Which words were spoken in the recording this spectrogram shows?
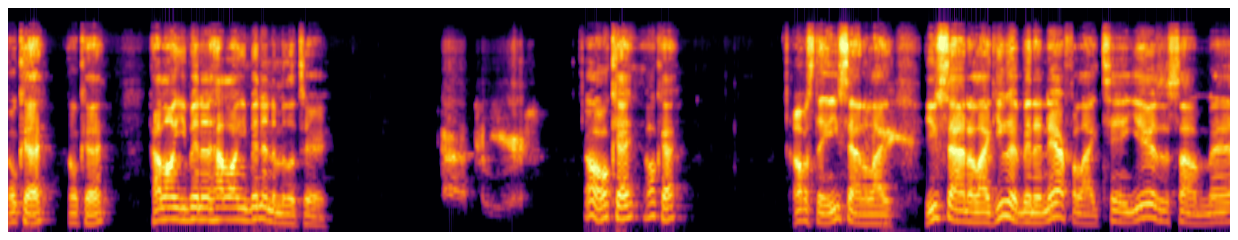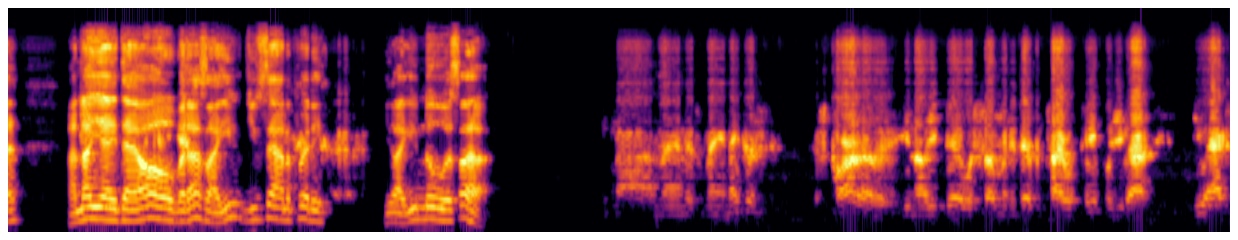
Okay, okay. How long you been in? How long you been in the military? Uh, two years. Oh, okay, okay. I was thinking you sounded like you sounded like you had been in there for like ten years or something, man. I know you ain't that old, but that's like you. You sounded pretty. You like you knew what's up. Nah, man, it's man, they just it's part of it. You know, you deal with so many different type of people. You got you act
